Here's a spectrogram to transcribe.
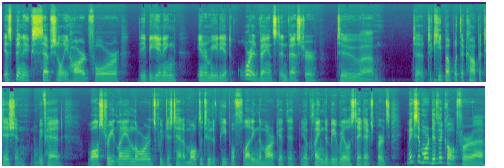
It's been exceptionally hard for the beginning, intermediate, or advanced investor to um, to to keep up with the competition. You know, we've had Wall Street landlords. We've just had a multitude of people flooding the market that you know claim to be real estate experts. It makes it more difficult for uh,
